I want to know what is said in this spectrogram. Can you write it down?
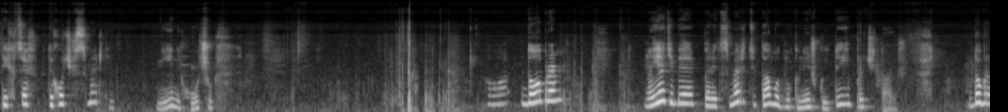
Ти хочеш, ти хочеш смерті? Ні, не хочу. Добре. Ну я тобі перед смертю дам одну книжку, і ти її прочитаєш. Добре.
